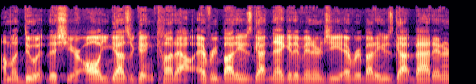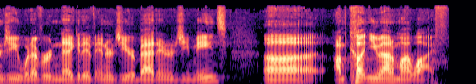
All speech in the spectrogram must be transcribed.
I'm going to do it this year. All you guys are getting cut out. Everybody who's got negative energy, everybody who's got bad energy, whatever negative energy or bad energy means, uh, I'm cutting you out of my life.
